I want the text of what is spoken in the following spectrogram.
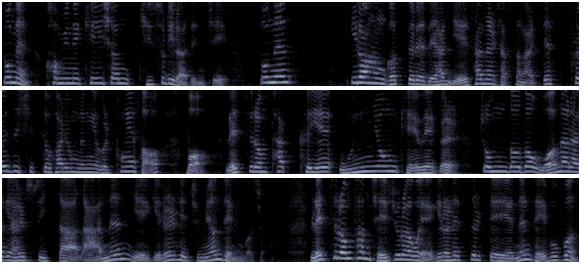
또는 커뮤니케이션 기술이라든지 또는 이러한 것들에 대한 예산을 작성할 때 스프레드시트 활용 능력을 통해서 뭐 레츠런 파크의 운용 계획을 좀 더 더 원활하게 할 수 있다라는 얘기를 해주면 되는 거죠. 레츠런팜 제주라고 얘기를 했을 때에는 대부분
